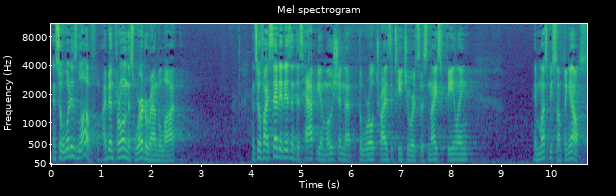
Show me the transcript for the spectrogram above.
And so, what is love? I've been throwing this word around a lot. And so, if I said it isn't this happy emotion that the world tries to teach you, or it's this nice feeling, it must be something else.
